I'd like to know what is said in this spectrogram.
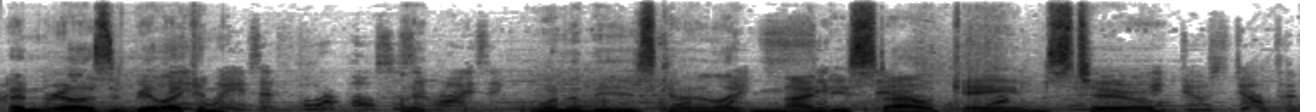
I didn't realize it'd be like an waves at four pulses like one of these kind of like 90s style games too. Induce delta.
